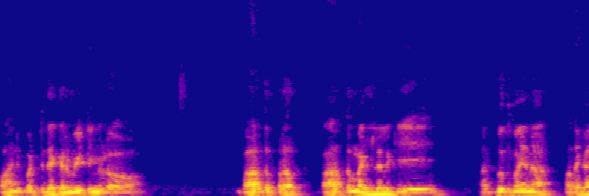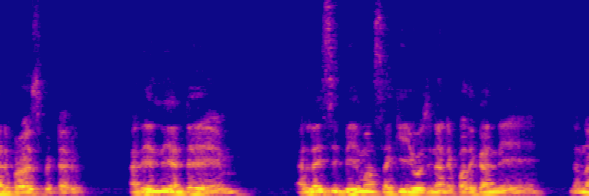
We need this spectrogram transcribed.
పానిపట్టి దగ్గర మీటింగ్లో భారత ప్ర భారత మహిళలకి అద్భుతమైన పథకాన్ని ప్రవేశపెట్టారు. అదేంటి అంటే ఎల్ఐసి బీమా సఖీ యోజన అనే పథకాన్ని నిన్న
